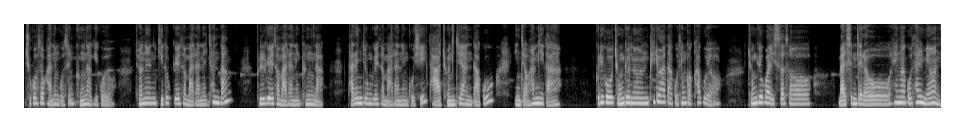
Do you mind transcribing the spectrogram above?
죽어서 가는 곳은 극락이고요. 저는 기독교에서 말하는 천당, 불교에서 말하는 극락, 다른 종교에서 말하는 곳이 다 존재한다고 인정합니다. 그리고 종교는 필요하다고 생각하고요. 종교가 있어서 말씀대로 행하고 살면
